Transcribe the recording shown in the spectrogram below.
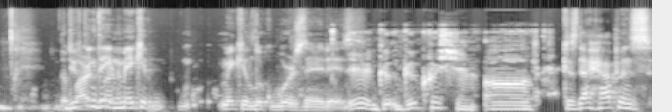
the do you think they make it make it look worse than it is? yeah, good, good question. Uh, Because that happens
